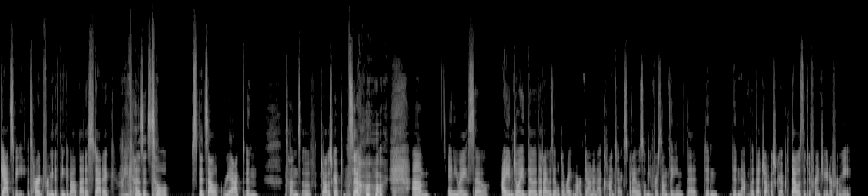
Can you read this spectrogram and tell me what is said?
gatsby. It's hard for me to think about that as static because it's still spits out react and tons of javascript so um, anyway so I enjoyed though that I was able to write Markdown in that context, but I was looking for something that didn't didn't output that JavaScript. That was the differentiator for me,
